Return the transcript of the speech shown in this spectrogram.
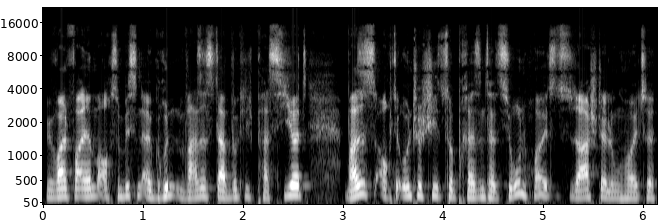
wir wollen vor allem auch so ein bisschen ergründen, was ist da wirklich passiert. Was ist auch der Unterschied zur Präsentation heute, zur Darstellung heute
